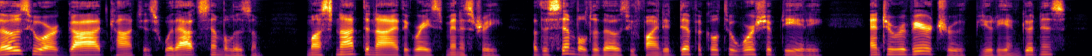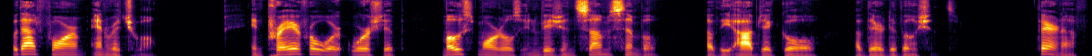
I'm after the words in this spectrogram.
Those who are God conscious without symbolism must not deny the grace ministry of the symbol to those who find it difficult to worship deity and to revere truth, beauty, and goodness without form and ritual. In prayer for wor- worship, most mortals envision some symbol of the object goal of their devotions. Fair enough.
